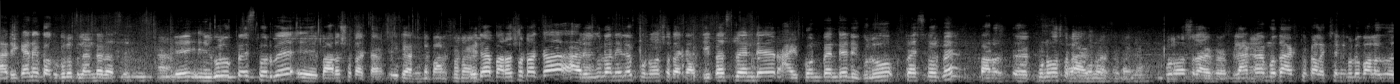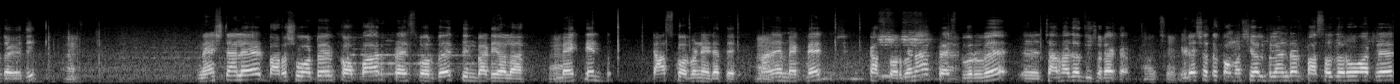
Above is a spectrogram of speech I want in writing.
আর এখানে কতগুলো ব্লেন্ডার আছে? এইগুলো প্রাইস পড়বে বারোশো টাকা। এটা বারোশো টাকা। আর এগুলো নিলে পনেরোশো টাকা। জিপাস ব্র্যান্ডের আইফোন ব্র্যান্ডের এগুলো প্রাইস পড়বে পনেরোশো টাকা পনেরোশো টাকা। পনেরোশো ব্ল্যান্ডার মধ্যে একটু কালেকশনগুলো ভালো করে দেখে দিই। ন্যাশনালের বারোশো ওয়াটের কপার প্রাইস পড়বে তিন বাটিওয়ালা। হ্যাঁ। ম্যাগনেট টাচ করবে না এটাতে। মানে ম্যাগনেট কাজ করবে না প্রাইস পড়বে চার হাজার দুশো টাকা। আচ্ছা। এটার সাথে কমার্শিয়াল ব্ল্যান্ডার পাঁচ হাজার ওয়াটের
